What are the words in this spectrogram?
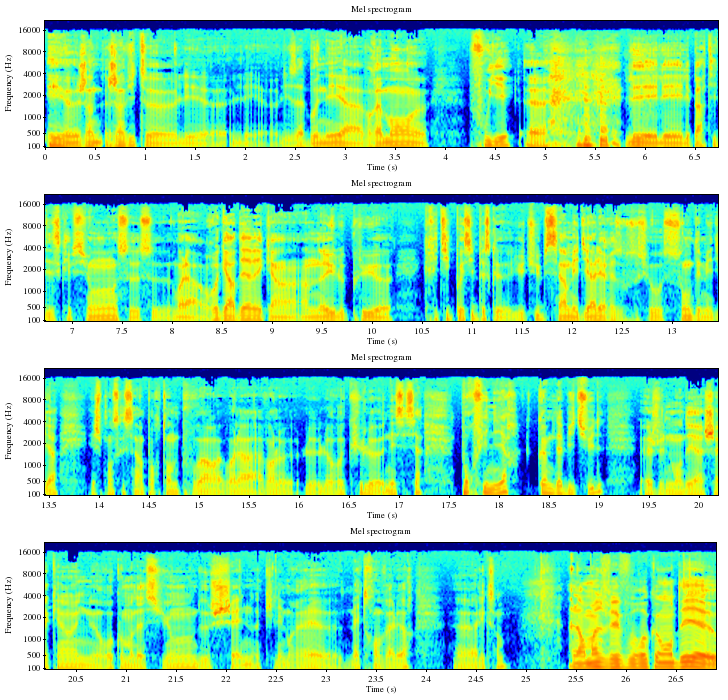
Et euh, j'in- j'invite euh, les, euh, les, les abonnés à vraiment euh, fouiller les, les, parties description, se, se, voilà, regarder avec un, un œil le plus critique possible parce que YouTube c'est un média, les réseaux sociaux sont des médias et je pense que c'est important de pouvoir voilà, avoir le, le, le, recul nécessaire. Pour finir, comme d'habitude, je vais demander à chacun une recommandation de chaîne qu'il aimerait mettre en valeur. Alexandre alors moi je vais vous recommander euh,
